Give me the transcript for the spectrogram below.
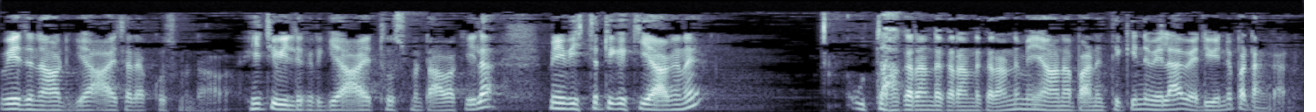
වේදනාවට ගියා ආයතරයක් හුස්මට ආවා. හිතවිල්ලකට ගියා ආයත හුස්මට ආවා කියලා මේ විස්තර ටික කියාගෙන උත්සාහ කරන්න කරන්න කරන්න මේ ආනාපානෙත් එක්ක ඉන්න වෙලාව වැඩි වෙන්න පටන් ගන්නවා.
